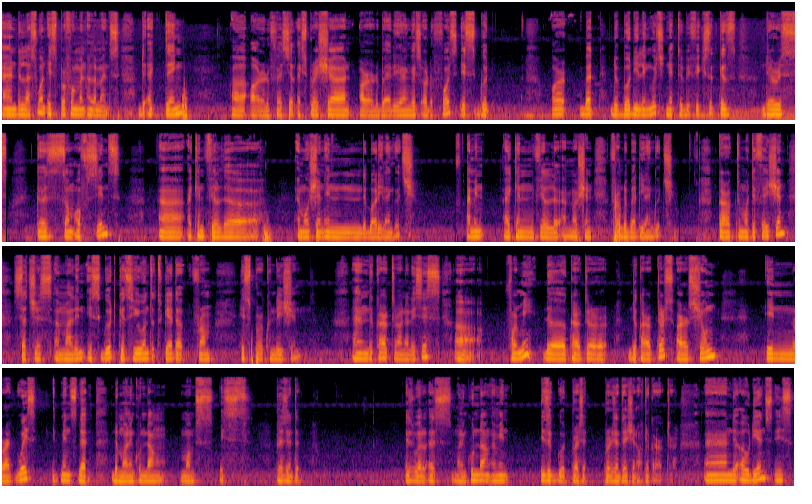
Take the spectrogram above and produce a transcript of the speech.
And the last one is performance elements. The acting uh, or the facial expression or the body language or the voice is good or but the body language need to be fixed because there is because some of scenes uh, I can feel the emotion in the body language. I mean I can feel the emotion from the body language. Character motivation such as uh, Malin is good because he wanted to get out from his poor condition. And the character analysis uh, for me the character the characters are shown in right ways. It means that the Malin Kundang moms is presented as well as Malin Kundang I mean is a good present presentation of the character. And the audience is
